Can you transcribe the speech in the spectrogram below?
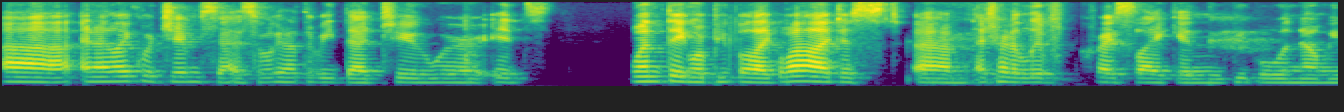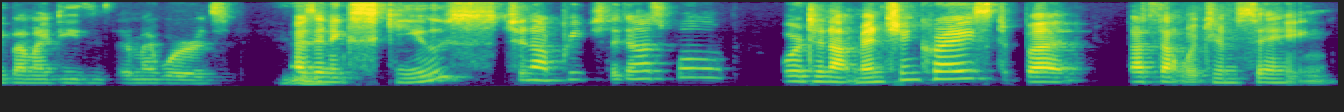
uh, and I like what Jim says. So we're gonna have to read that too, where it's one thing where people are like, well, I just um, I try to live Christ-like, and people will know me by my deeds instead of my words, mm. as an excuse to not preach the gospel or to not mention Christ. But that's not what Jim's saying.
